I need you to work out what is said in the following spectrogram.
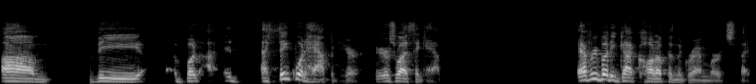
Um, the but I, I think what happened here. Here's what I think happened. Everybody got caught up in the Graham Mertz thing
